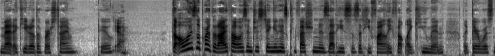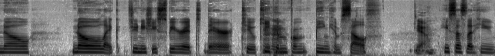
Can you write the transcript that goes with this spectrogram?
met Akito the first time too. Yeah. The always the part that I thought was interesting in his confession is that he says that he finally felt like human, like there was no, no like Junishi spirit there to keep Mhm. him from being himself. Yeah. He says that he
